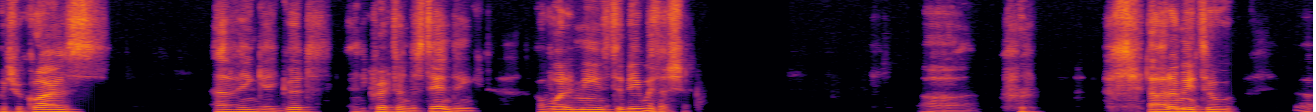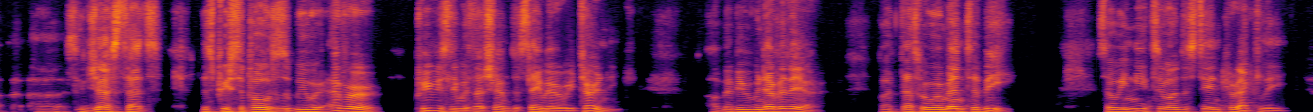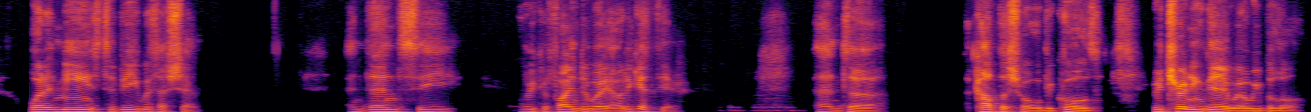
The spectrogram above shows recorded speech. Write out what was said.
which requires having a good and correct understanding of what it means to be with Hashem. Uh, now, I don't mean to uh, uh, suggest that this presupposes that we were ever previously with Hashem to say we were returning. Or maybe we were never there, but that's where we're meant to be. So we need to understand correctly what it means to be with Hashem. And then see if we can find a way how to get there and uh, accomplish what will be called returning there where we belong.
